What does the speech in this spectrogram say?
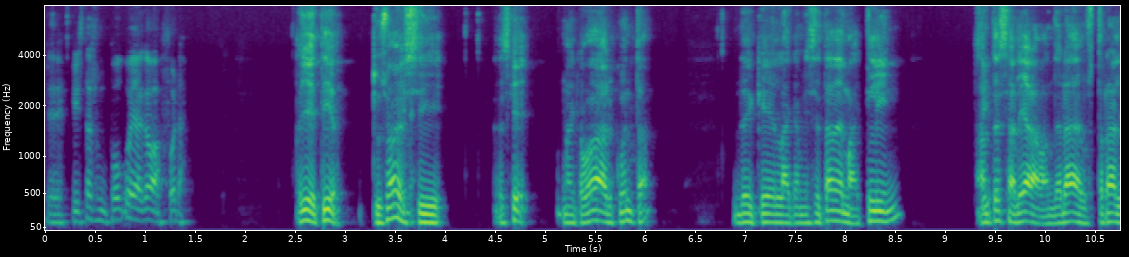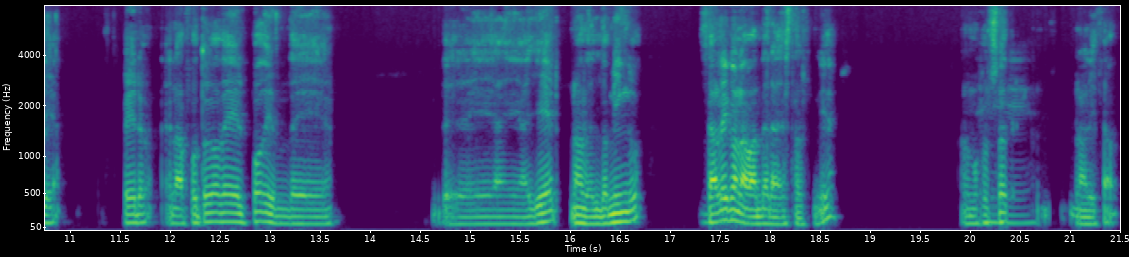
te despistas un poco y acabas fuera. Oye, tío, ¿tú sabes si... Es que me acabo de dar cuenta de que la camiseta de McLean antes salía la bandera de Australia, pero en la foto del podium de, de ayer, no, del domingo, sale con la bandera de Estados Unidos. A lo mejor se ha Eh, analizado.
